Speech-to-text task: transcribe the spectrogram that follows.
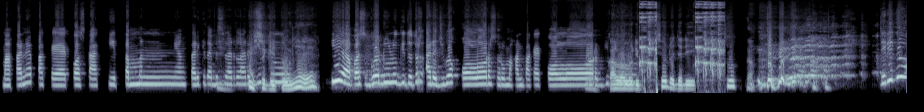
Makannya pakai kos kaki temen yang tadi kita habis lari-lari Wih, gitu. segitunya ya. Iya pas gua dulu gitu terus ada juga kolor suruh makan pakai kolor Nah, gitu. Kalau lu di sih udah jadi lu. Jadi tuh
